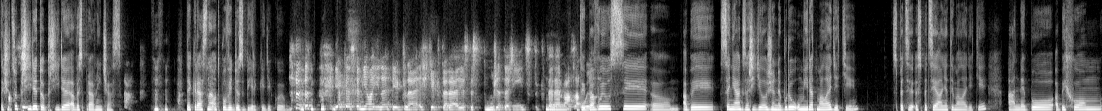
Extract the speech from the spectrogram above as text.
Takže Asi... co přijde, to přijde a ve správný čas. Tak. To je krásná odpověď do sbírky, děkuju. Jaké jste měla jiné pěkné, ještě které, jestli můžete říct, které mm, vás zaujaly? Vybavuju si, um, aby se nějak zařídilo, že nebudou umírat malé děti, speci- speciálně ty malé děti, a nebo abychom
